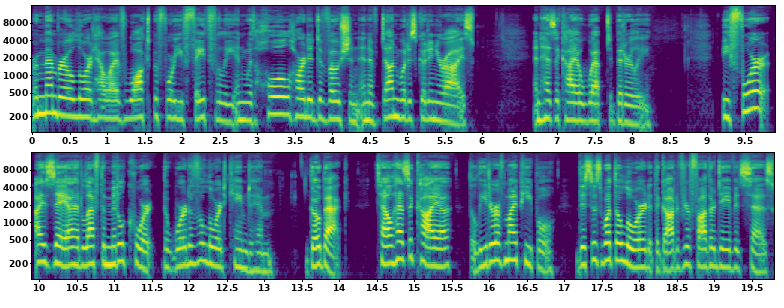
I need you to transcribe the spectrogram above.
Remember, O Lord, how I have walked before you faithfully and with wholehearted devotion and have done what is good in your eyes. And Hezekiah wept bitterly. Before Isaiah had left the middle court, the word of the Lord came to him Go back, tell Hezekiah, the leader of my people, this is what the Lord, the God of your father David, says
